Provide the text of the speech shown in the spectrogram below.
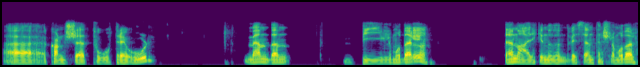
Uh, kanskje to-tre ord. Men den bilmodellen, den er ikke nødvendigvis en Tesla-modell.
